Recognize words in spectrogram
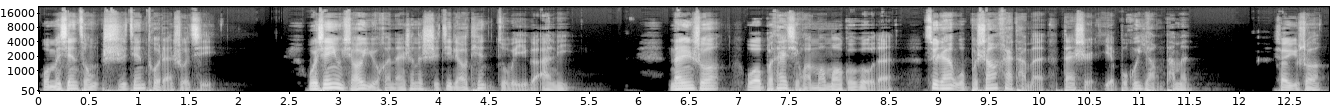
我们先从时间拓展说起。我先用小雨和男生的实际聊天作为一个案例。男人说：“我不太喜欢猫猫狗狗的。”虽然我不伤害它们，但是也不会养它们。小雨说：“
